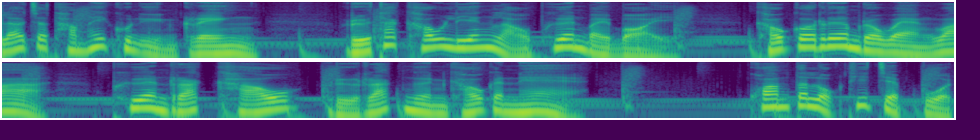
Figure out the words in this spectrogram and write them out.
แล้วจะทำให้คนอื่นเกรง หรือถ้าเขาเลี้ยงเหล่าเพื่อนบ่อยๆ เขาก็เริ่มระแวงว่า เพื่อนรักเขาหรือรักเงินเขากันแน่ ความตลกที่เจ็บปวด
